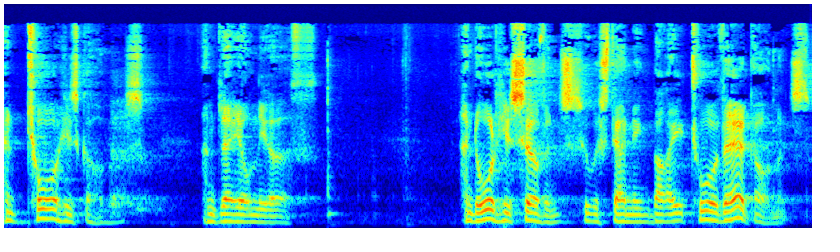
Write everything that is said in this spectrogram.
and tore his garments and lay on the earth. And all his servants who were standing by tore their garments.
